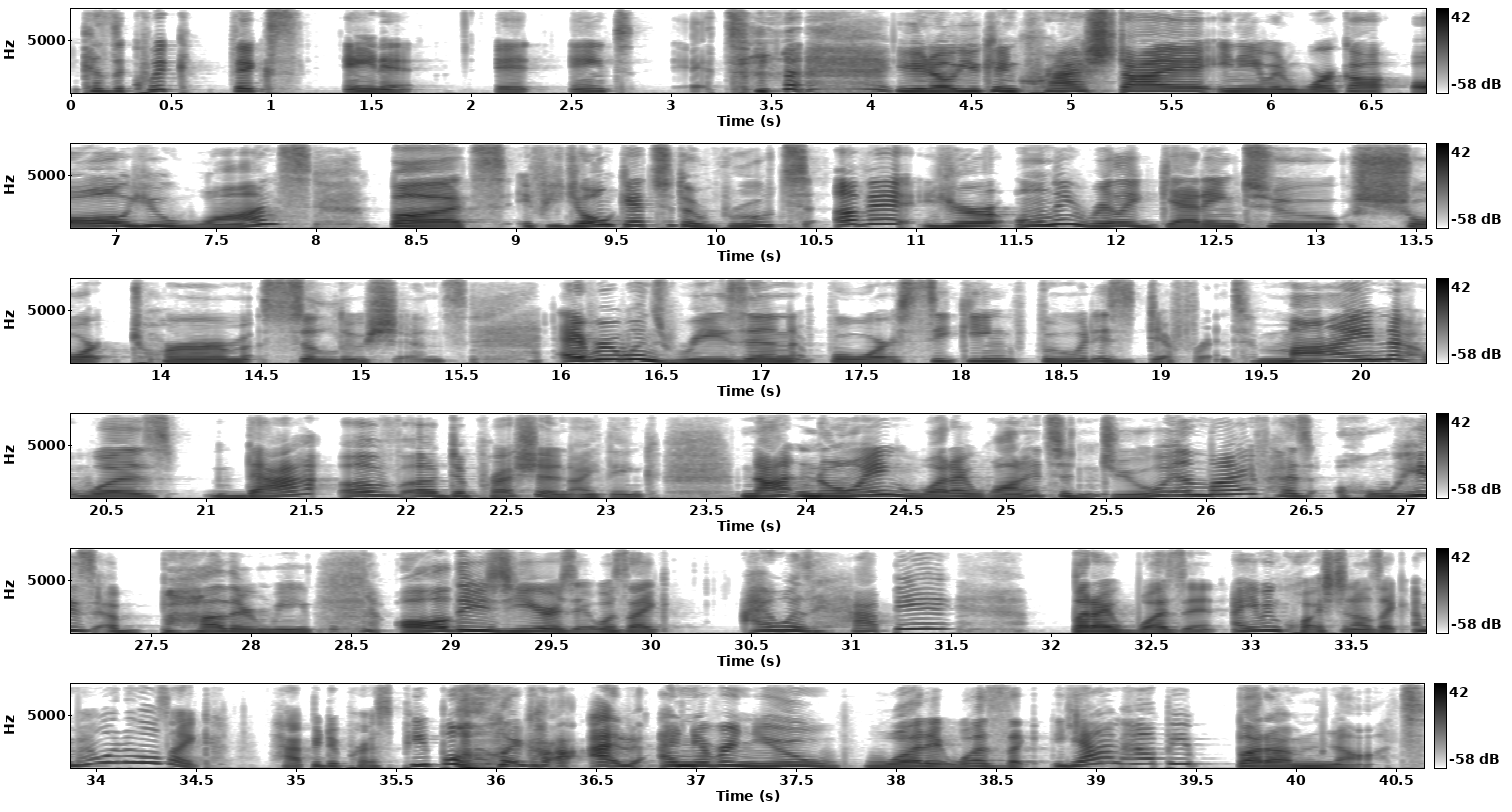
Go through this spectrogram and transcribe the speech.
Because the quick fix ain't it. It ain't it. you know, you can crash diet and even work out all you want, but if you don't get to the root of it, you're only really getting to short term solutions. Everyone's reason for seeking food is different. Mine was that of a depression, I think. Not knowing what I wanted to do in life has always bothered me. All these years, it was like I was happy, but I wasn't. I even questioned, I was like, am I one of those like happy depressed people? Like I, I never knew what it was. Like yeah i'm happy but i'm not.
